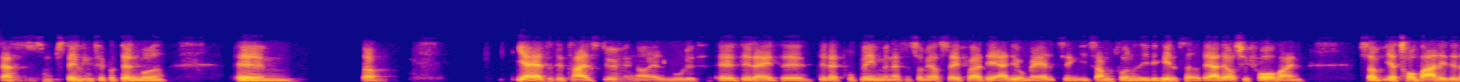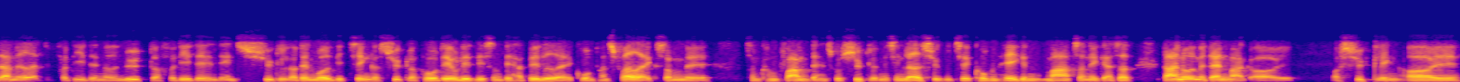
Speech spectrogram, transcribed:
tager sådan stilling til på den måde. Øhm, så ja, altså detaljstyring og alt muligt, øh, det, er da et, øh, det er da et problem, men altså, som jeg også sagde før, det er det jo med alting i samfundet i det hele taget. Det er det også i forvejen. Så jeg tror bare, det er det der med, at fordi det er noget nyt, og fordi det er en, en cykel, og den måde, vi tænker cykler på, det er jo lidt ligesom det her billede af kronprins Frederik, som, øh, som kom frem, da han skulle cykle med sin ladecykel til Copenhagen Marathon. Ikke? Altså, der er noget med Danmark og, øh, og cykling, og, øh,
